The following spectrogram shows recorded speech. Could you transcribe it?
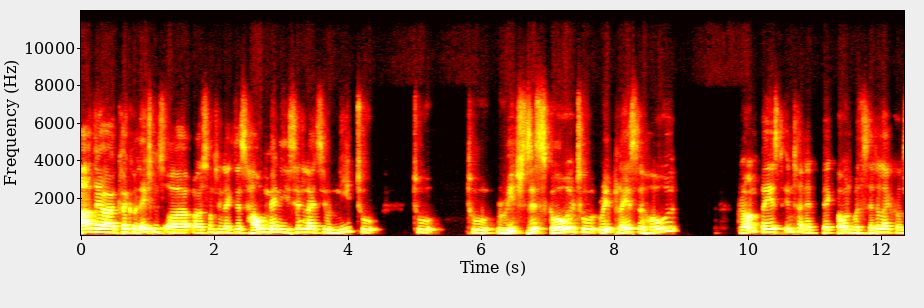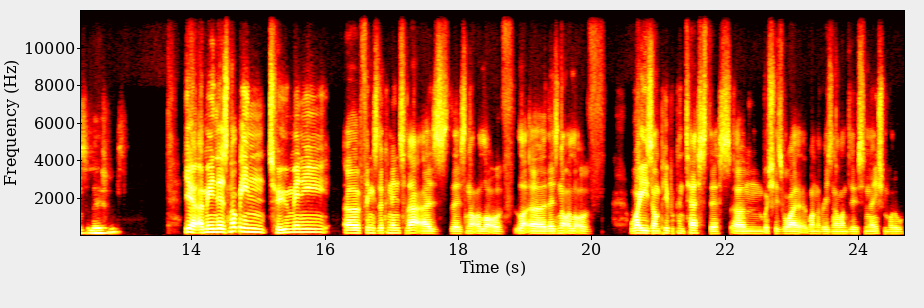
Are there calculations or or something like this? How many satellites you need to to to reach this goal to replace the whole ground-based internet backbone with satellite constellations? Yeah, I mean, there's not been too many uh, things looking into that as there's not a lot of uh, there's not a lot of ways on people can test this, um, which is why one of the reasons I want to do a simulation model.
